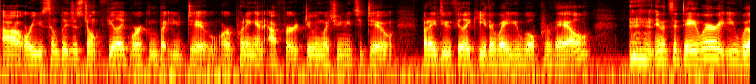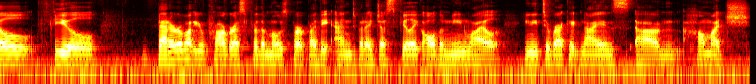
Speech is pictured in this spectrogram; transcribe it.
uh, or you simply just don't feel like working, but you do, or putting an effort, doing what you need to do. But I do feel like either way you will prevail. and it's a day where you will feel better about your progress for the most part by the end, but I just feel like all the meanwhile, you need to recognize um, how much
